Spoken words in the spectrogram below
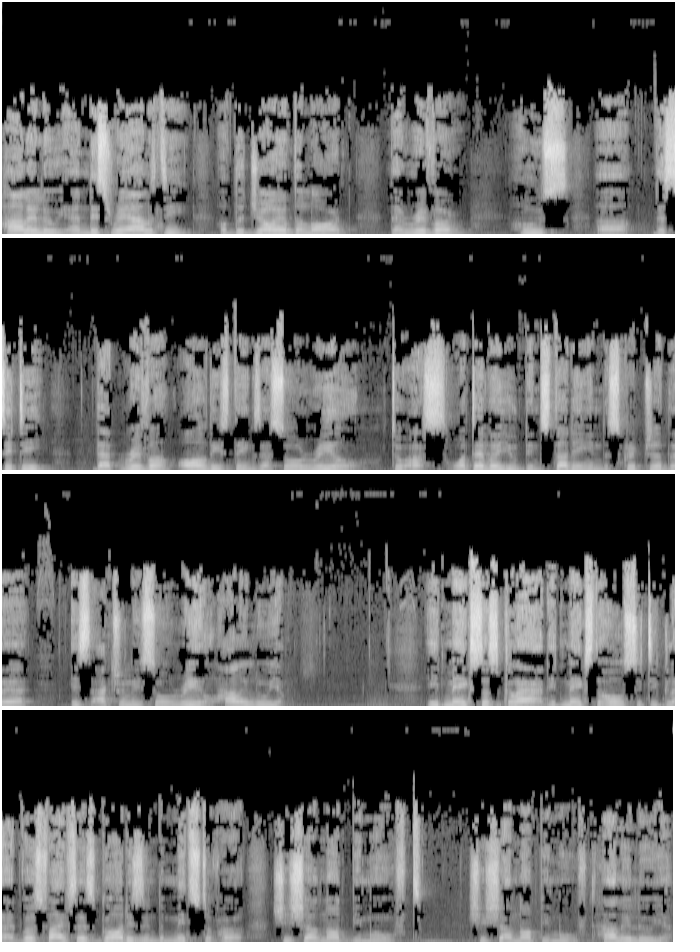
Hallelujah. And this reality of the joy of the Lord, the river, whose uh, the city, that river, all these things are so real to us. Whatever you've been studying in the scripture there is actually so real. Hallelujah. It makes us glad. It makes the whole city glad. Verse 5 says, God is in the midst of her, she shall not be moved she shall not be moved. Hallelujah.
